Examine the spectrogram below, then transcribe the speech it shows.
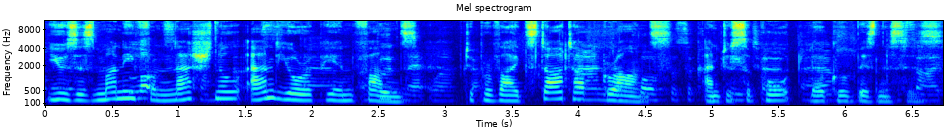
uses money from national and European funds to provide start-up grants and to support local businesses.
